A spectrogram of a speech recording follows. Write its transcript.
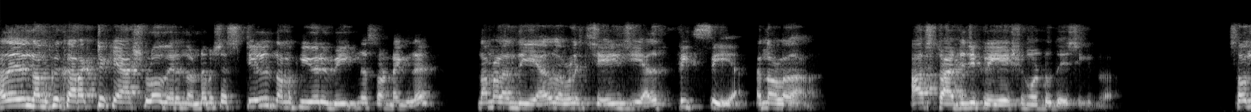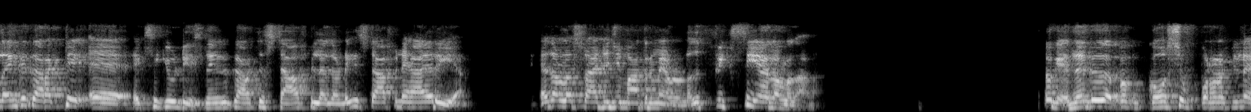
അതായത് നമുക്ക് കറക്റ്റ് ക്യാഷ് ഫ്ലോ വരുന്നുണ്ട്. പക്ഷെ സ്റ്റിൽ നമുക്ക് ഈ ഒരു വീക്ക്നെസ് ഉണ്ടെങ്കിൽ നമ്മൾ എന്ത് ചെയ്യുക? അത് നമ്മൾ ചേഞ്ച് ചെയ്യുക. അത് ഫിക്സ് ചെയ്യുക എന്നുള്ളതാണ് ആ സ്ട്രാറ്റജി ക്രിയേഷൻ കൊണ്ട് ഉദ്ദേശിക്കുന്നത്. സോ നിങ്ങൾക്ക് കറക്റ്റ് എക്സിക്യൂട്ടീവ്സ് നിങ്ങൾക്ക് കറക്റ്റ് സ്റ്റാഫ് ഇല്ല എന്നുണ്ടെങ്കിൽ സ്റ്റാഫിനെ ഹയർ ചെയ്യുക. എന്നുള്ള സ്ട്രാറ്റജി മാത്രമേ ഉള്ളൂ. അത് ഫിക്സ് ചെയ്യുക എന്നുള്ളതാണ്. ഓക്കെ നിങ്ങൾക്ക് ഇപ്പൊ കോസ്റ്റ് പ്രൊഡക്റ്റിന്റെ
